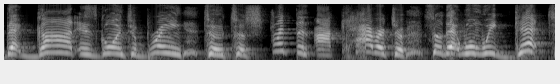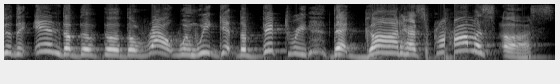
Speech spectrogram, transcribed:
that God is going to bring to, to strengthen our character so that when we get to the end of the, the, the route, when we get the victory that God has promised us,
